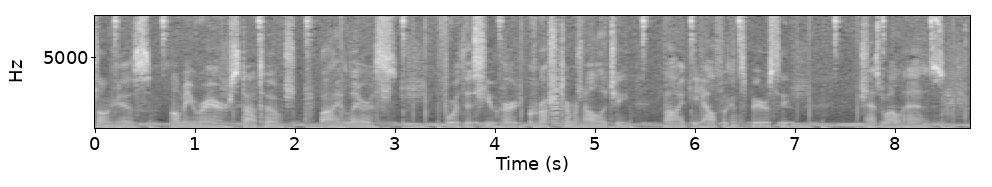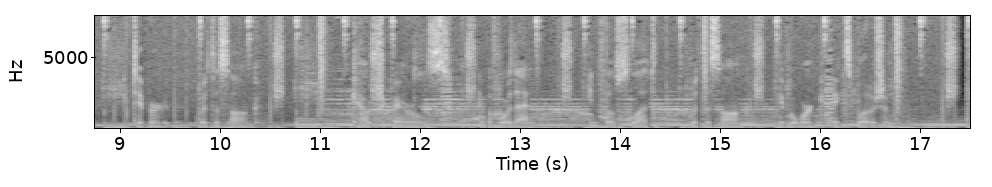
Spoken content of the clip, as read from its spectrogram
Song is Ami Rare Stato by Laris. For this, you heard Crush Terminology by The Alpha Conspiracy, as well as Tipper with the song Couch Barrels, and before that, Info Slut with the song Paperwork Explosion.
